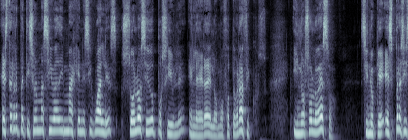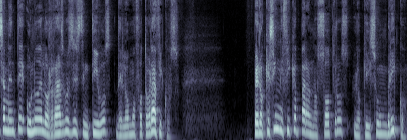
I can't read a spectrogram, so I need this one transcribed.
Esta repetición masiva de imágenes iguales solo ha sido posible en la era del Homo fotográficos. Y no solo eso, sino que es precisamente uno de los rasgos distintivos del Homo fotográficos. Pero ¿qué significa para nosotros lo que hizo un brico?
